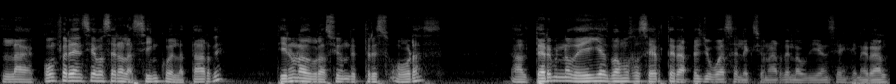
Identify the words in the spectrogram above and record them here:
la conferencia va a ser a las 5 de la tarde. Tiene una duración de 3 horas. Al término de ellas vamos a hacer terapias. Yo voy a seleccionar de la audiencia en general.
